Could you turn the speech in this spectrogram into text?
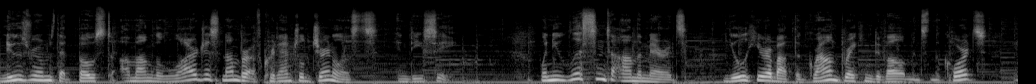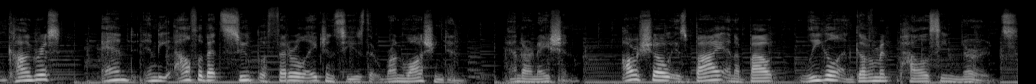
newsrooms that boast among the largest number of credentialed journalists in DC. When you listen to On the Merits, you'll hear about the groundbreaking developments in the courts, in Congress, and in the alphabet soup of federal agencies that run Washington and our nation. Our show is by and about legal and government policy nerds,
